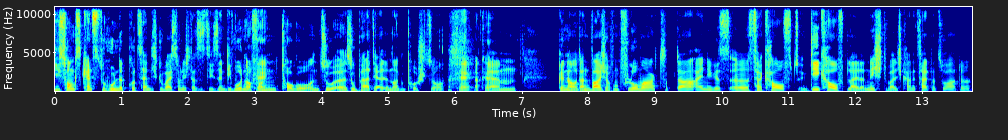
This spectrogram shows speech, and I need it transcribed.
Die Songs kennst du hundertprozentig, du weißt nur nicht, dass es die sind. Die wurden auch Okay. von Togo und Su äh, Super RTL immer gepusht, so. Okay, okay. Ähm, genau, dann war ich auf dem Flohmarkt, hab da einiges äh, verkauft, gekauft leider nicht, weil ich keine Zeit dazu hatte.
